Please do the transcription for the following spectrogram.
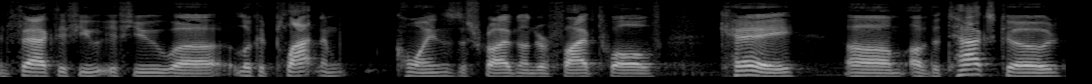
In fact, if you if you uh, look at platinum coins described under 512K um, of the tax code,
